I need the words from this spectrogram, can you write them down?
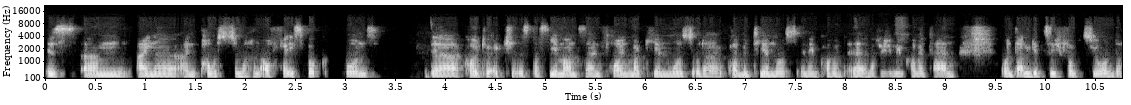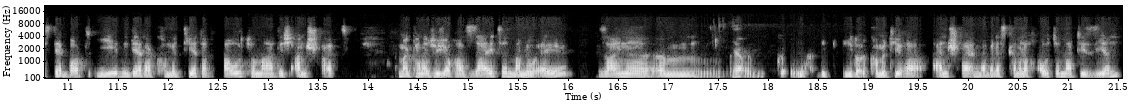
ist ähm, eine, einen Post zu machen auf Facebook und der Call to Action ist, dass jemand seinen Freund markieren muss oder kommentieren muss in den Komment äh, natürlich in den Kommentaren. Und dann gibt es die Funktion, dass der Bot jeden, der da kommentiert hat, automatisch anschreibt. Man kann natürlich auch als Seite manuell seine ähm, ja. die, die Kommentierer anschreiben, aber das kann man auch automatisieren.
